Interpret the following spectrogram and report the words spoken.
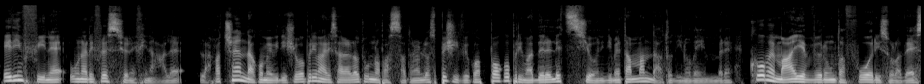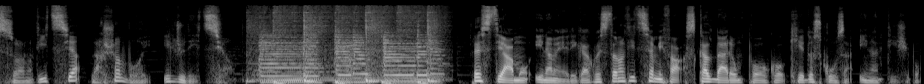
Ed infine una riflessione finale. La faccenda, come vi dicevo prima, risale all'autunno passato, nello specifico a poco prima delle elezioni di metà mandato di novembre. Come mai è venuta fuori solo adesso la notizia? Lascio a voi il giudizio. Restiamo in America. Questa notizia mi fa scaldare un poco, chiedo scusa in anticipo.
